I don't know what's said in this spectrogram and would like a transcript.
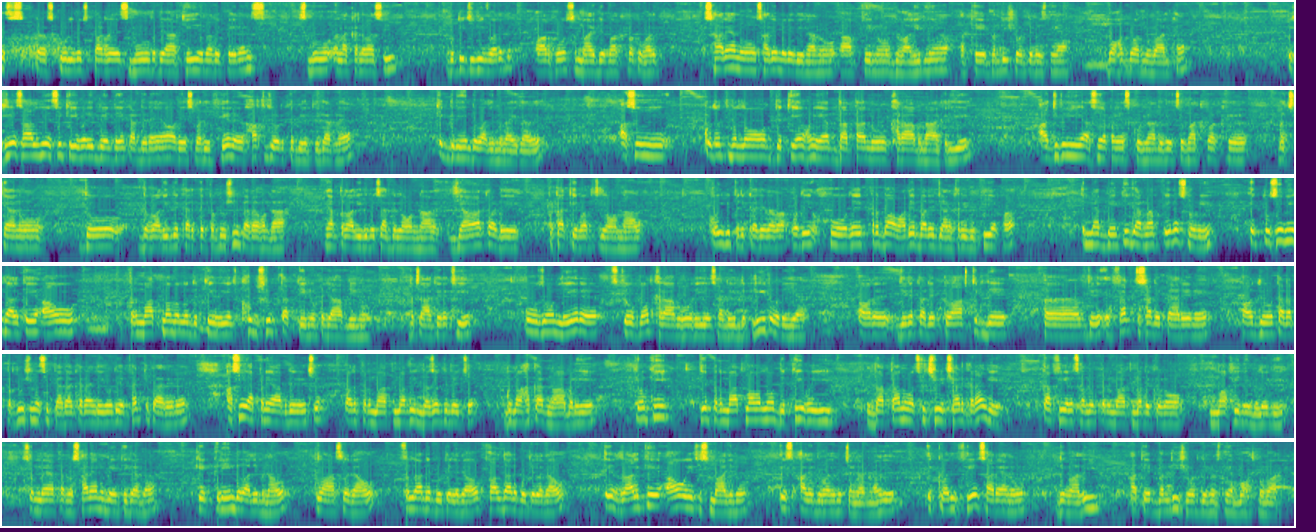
ਇਸ ਸਕੂਲ ਵਿੱਚ ਪੜ੍ਹ ਰਹੇ ਸਮੂਹ ਵਿਦਿਆਰਥੀ, ਉਹਨਾਂ ਦੇ ਪੇਰੈਂਟਸ ਸਮੂਹ ਇਲਾਕਾ ਨਿਵਾਸੀ, ਬੁੱਧੀਜੀਵੀ ਵਰਗ ਔਰ ਹੋਰ ਸਮਾਜ ਦੇ ਵੱਖ-ਵੱਖ ਵਰਗ, ਸਾਰਿਆਂ ਨੂੰ, ਸਾਰੇ ਮੇਰੇ ਵੀਰਾਂ ਨੂੰ, ਆਪ ਜੀ ਨੂੰ ਦੀਵਾਲੀ ਦੀਆਂ ਅਤੇ ਬੰਦੀ ਛੋੜ ਦਿਵਸ ਦੀਆਂ ਬਹੁਤ-ਬਹੁਤ ਮੁਬਾਰਕਾਂ। ਪਿਛਲੇ ਸਾਲ ਵੀ ਅਸੀਂ ਕਈ ਵਾਰੀ ਬੇਨਤੀਆਂ ਕਰਦੇ ਰਹੇ ਹਾਂ ਔਰ ਇਸ ਵਾਰੀ ਫਿਰ ਹੱਥ ਜੋੜ ਕੇ ਬੇਨਤੀ ਕਰ ਰਹੇ ਹਾਂ ਕਿ ਗ੍ਰੀਨ ਦੀਵਾਲੀ ਮਨਾਈ ਜਾਵੇ। ਅਸੀਂ ਕੁਦਰਤ ਵੱਲੋਂ ਦਿੱਤੀਆਂ ਹੋਈਆਂ ਦਾਤਾਂ ਨੂੰ ਖਰਾਬ ਨਾ ਕਰੀਏ। ਅੱਜ ਵੀ ਅਸੀਂ ਆਪਣੇ ਸਕੂਲਾਂ ਦੇ ਵਿੱਚ ਵੱਖ-ਵੱਖ ਬੱਚਿਆਂ ਨੂੰ ਜੋ ਦੀਵਾਲੀ ਦੇ ਕਰਕੇ ਪ੍ਰਦੂਸ਼ਣ ਪੈਦਾ ਹੁੰਦਾ ਜਾਂ ਪਰਾਲੀ ਦੇ ਵਿੱਚ ਅੱਗ ਲਾਉਣ ਨਾਲ ਜਾਂ ਤੁਹਾਡੇ ਪਟਾਕੇ ਵੱਧ ਚਲਾਉਣ ਨਾਲ ਕੋਈ ਵੀ ਤਰੀਕਾ ਜਿਹੜਾ ਵਾ, ਉਹਦੇ ਹੋਰ ਦੇ ਪ੍ਰਭਾਵਾਂ ਦੇ ਬਾਰੇ ਜਾਣਕਾਰੀ ਦਿੱਤੀ ਆਪਾਂ। ਤੇ ਮੈਂ ਬੇਨਤੀ ਕਰਨਾ ਪੇਰੈਂਟਸ ਨੂੰ ਵੀ ਕਿ ਤੁਸੀਂ ਵੀ ਰਲ ਕੇ ਆਓ, ਪਰਮਾਤਮਾ ਵੱਲੋਂ ਦਿੱਤੀ ਹੋਈ ਇਸ ਖੂਬਸੂਰਤ ਧਰਤੀ ਨੂੰ, ਪੰਜਾਬ ਦੀ ਨੂੰ ਬਚਾ ਕੇ ਰੱਖੀਏ। ਓਜ਼ੋਨ ਲੇਅਰ ਜੋ ਬਹੁਤ ਖਰਾਬ ਹੋ ਰਹੀ ਹੈ, ਸਾਡੀ ਡਿਪਲੀਟ ਹੋ ਰਹੀ ਹੈ। ਔਰ ਜਿਹੜੇ ਤੁਹਾਡੇ ਪਲਾਸਟਿਕ ਦੇ ਜਿਹੜੇ ਇਫੈਕਟ ਸਾਡੇ ਪੈ ਰਹੇ ਨੇ, ਔਰ ਜੋ ਤੁਹਾਡਾ ਪ੍ਰਦੂਸ਼ਣ ਅਸੀਂ ਪੈਦਾ ਕਰਾਂਗੇ, ਉਹਦੇ ਇਫੈਕਟ ਪੈ ਰਹੇ ਨੇ, ਅਸੀਂ ਆਪਣੇ ਆਪ ਦੇ ਵਿੱਚ ਔਰ ਪਰਮਾਤਮਾ ਦੀ ਨਜ਼ਰ ਦੇ ਵਿੱਚ ਗੁਨਾਹਗਾਰ ਨਾ ਬਣੀਏ। ਕਿਉਂਕਿ ਜੇ ਪਰਮਾਤਮਾ ਵੱਲੋਂ ਦਿੱਤੀ ਹੋਈ ਦਾਤਾਂ ਨੂੰ ਅਸੀਂ ਛੇੜਛਾੜ ਕਰਾਂਗੇ, ਤਾਂ ਫਿਰ ਸਾਨੂੰ ਪਰਮਾਤਮਾ ਦੇ ਕੋਲੋਂ ਮਾਫੀ ਨਹੀਂ ਮਿਲੇਗੀ। ਸੋ ਮੈਂ ਤੁਹਾਨੂੰ ਸਾਰਿਆਂ ਨੂੰ ਬੇਨਤੀ ਕਰਦਾ ਕਿ ਗ੍ਰੀਨ ਦੀਵਾਲੀ ਮਨਾਓ ਪਲਾਂਟਸ ਲਗਾਓ, ਫੁੱਲਾਂ ਦੇ ਬੂਟੇ ਲਗਾਓ, ਫਲਦਾਰ ਦੇ ਬੂਟੇ ਲਗਾਓ ਤੇ ਰਲ ਕੇ ਆਓ ਇਸ ਸਮਾਜ ਨੂੰ, ਇਸ ਆਲੇ ਦੁਆਲੇ ਨੂੰ ਚੰਗਾ ਬਣਾਈਏ। ਇੱਕ ਵਾਰੀ ਫਿਰ ਸਾਰਿਆਂ ਨੂੰ ਦੀਵਾਲੀ ਅਤੇ ਬੰਦੀ ਛੋੜ ਦਿਵਸ ਦੀਆਂ ਬਹੁਤ ਮੁਬਾਰਕਾਂ।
